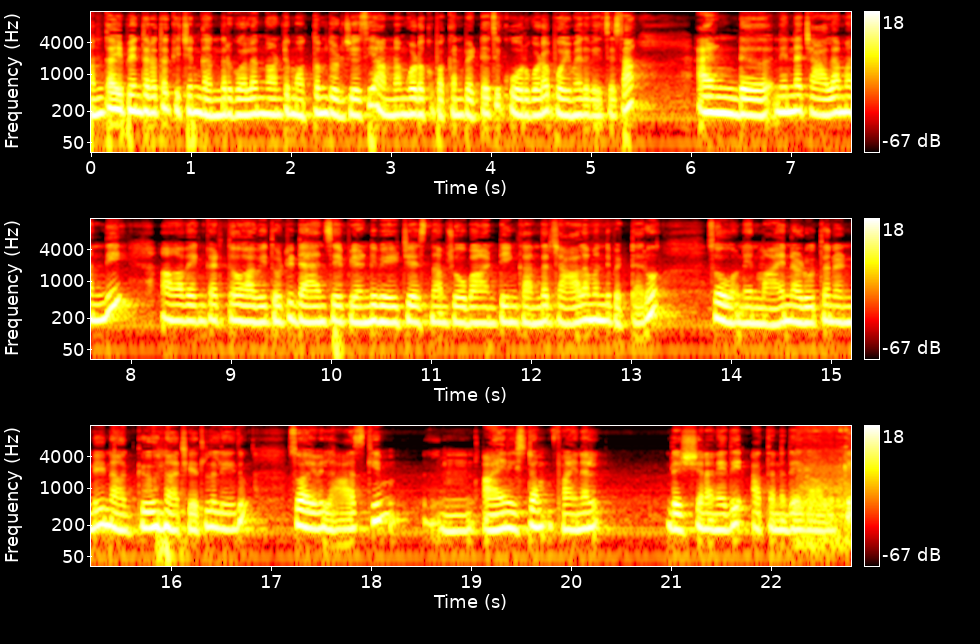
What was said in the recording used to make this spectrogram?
అంతా అయిపోయిన తర్వాత కిచెన్ గందరగోళంగా ఉంటే మొత్తం తుడిచేసి అన్నం కూడా ఒక పక్కన పెట్టేసి కూర కూడా పొయ్యి మీద వేసేసా. అండ్ నిన్న చాలామంది వెంకట్తో అవితోటి డ్యాన్స్ వేపియండి వెయిట్ చేస్తున్నాం శోభ ఆంటీ ఇంకా అందరు చాలామంది పెట్టారు. సో నేను మా ఆయన అడుగుతానండి నాకు నా చేతిలో లేదు. So I will ask him ఆయన ఇష్టం ఫైనల్ డెసిషన్ అనేది అతనిదే కాబట్టి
